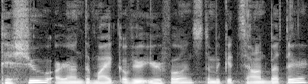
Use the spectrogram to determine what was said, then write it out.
tissue around the mic of your earphones to make it sound better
